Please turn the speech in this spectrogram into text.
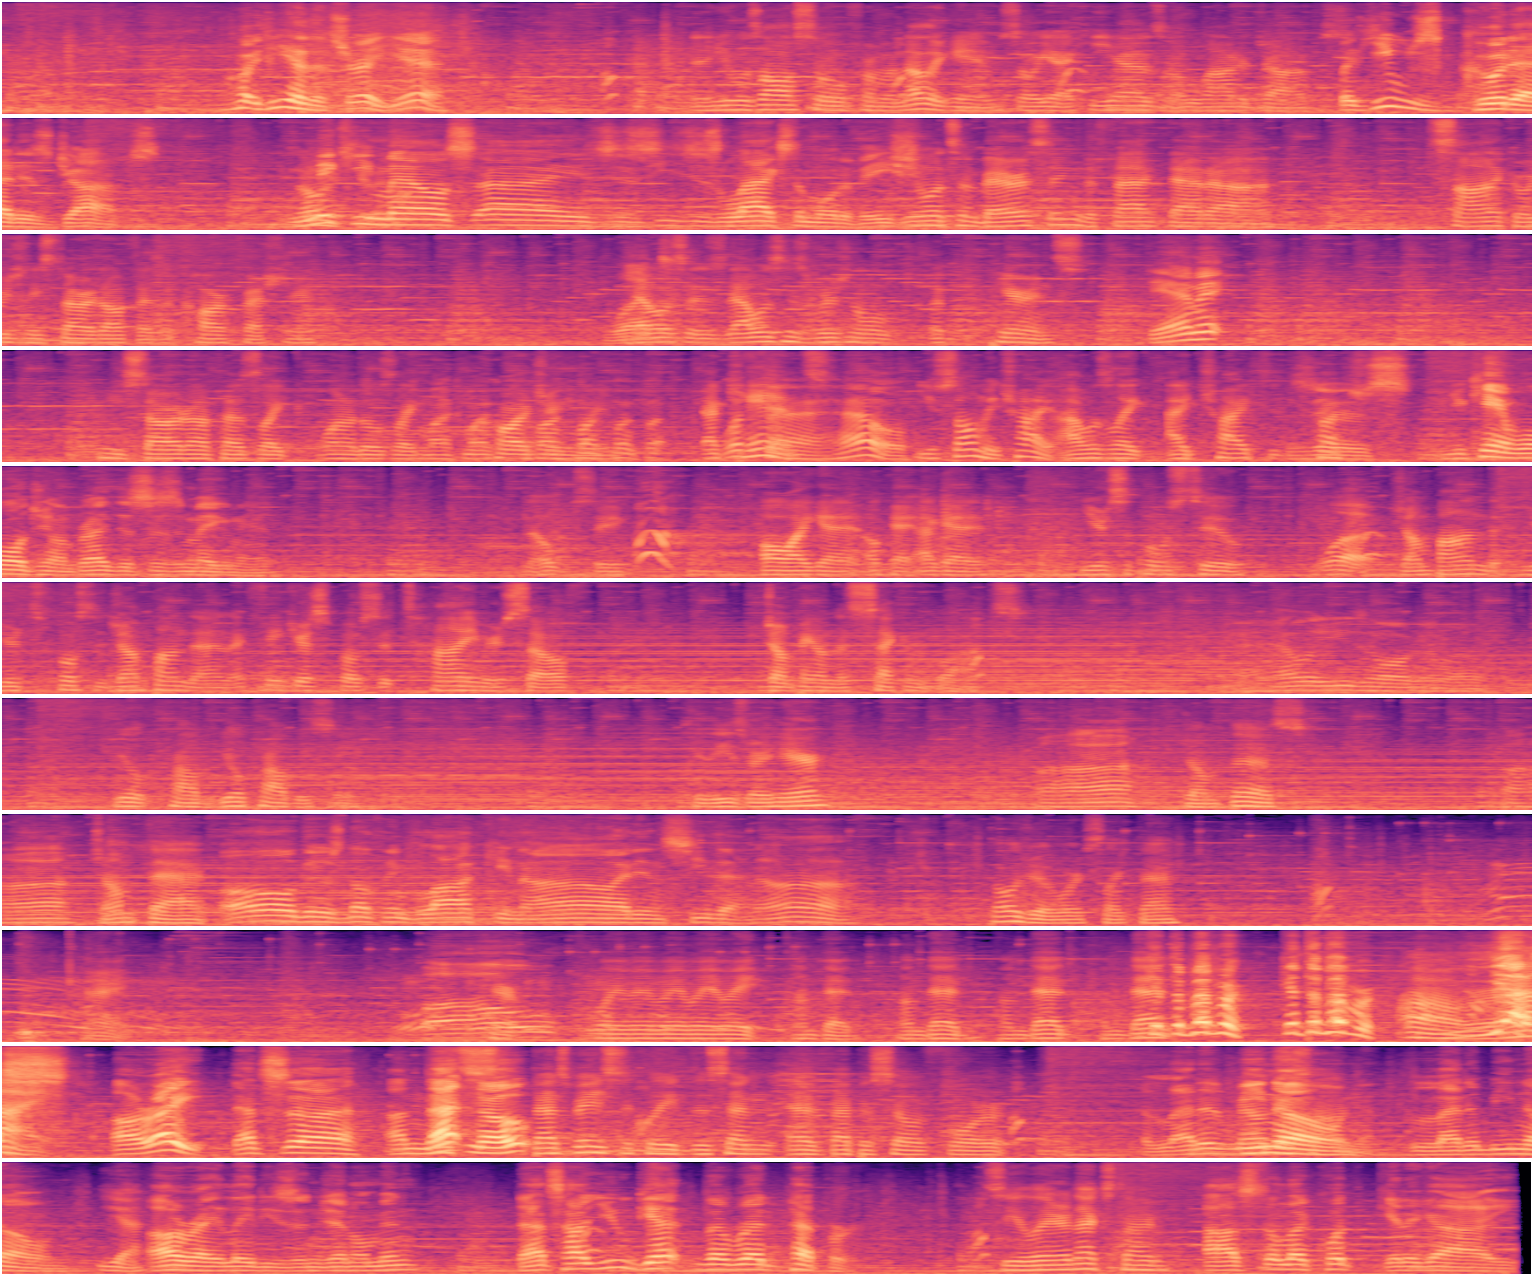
Oh, yeah, that's right. Yeah, and he was also from another game. So yeah, he has a lot of jobs. but he was good at his jobs. Mickey good. Mouse, uh, just, he just lacks the motivation. You know what's embarrassing? The fact that uh, Sonic originally started off as a car freshener. What? That was his. That was his original appearance. Damn it! He started off as like one of those like car jingling- I what can't. the hell? You saw me try. I was like, I tried to touch. There's, you can't wall jump, right? This isn't Mega Man. Nope. See. Oh, I get it. Okay, I get it. You're supposed to What? jump on. The, you're supposed to jump on that, and I think you're supposed to time yourself jumping on the second blocks. The hell are you talking about? You'll probably you'll probably see. See these right here? Uh huh. Jump this. Uh huh. Jump that. Oh, there's nothing blocking. Oh, I didn't see that. Ah. Told you it works like that. All right. Oh. Wait, wait, wait, wait, wait. I'm dead. I'm dead. I'm dead. I'm dead. Get the pepper! Get the pepper! All Yes! All right. That's uh. On that That's- note, That's basically the end of episode four. let it be known. Let it be known. Yeah. All right, ladies and gentlemen. That's how you get the red pepper. See you later next time. Hasta la a guy.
